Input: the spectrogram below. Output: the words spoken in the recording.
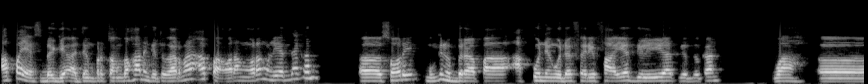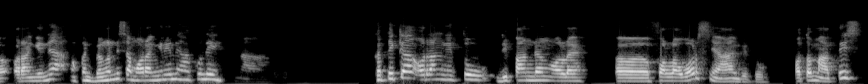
apa ya sebagai ajang percontohan gitu. Karena apa? Orang-orang lihatnya kan eh, sorry mungkin beberapa akun yang udah verified dilihat gitu kan. Wah eh, orang ini ngefans banget nih sama orang ini nih aku nih. Nah ketika orang itu dipandang oleh eh, followersnya gitu otomatis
